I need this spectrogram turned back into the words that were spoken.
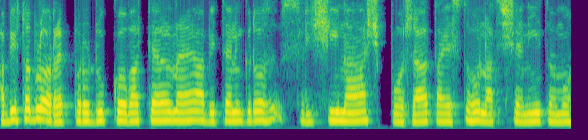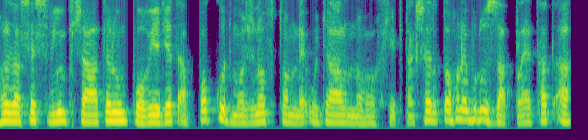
aby to bylo reprodukovatelné, aby ten, kdo slyší náš pořad a je z toho nadšený, to mohl zase svým přátelům povědět a pokud možno v tom neudělal mnoho chyb. Tak se do toho nebudu zaplétat a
